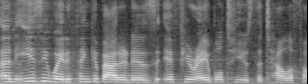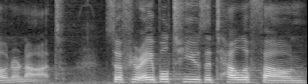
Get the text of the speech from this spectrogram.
an easy way to think about it is if you're able to use the telephone or not. So if you're able to use a telephone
